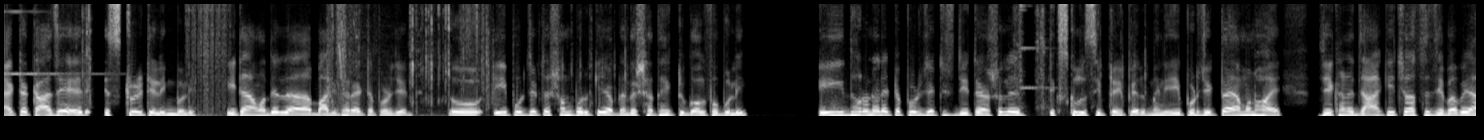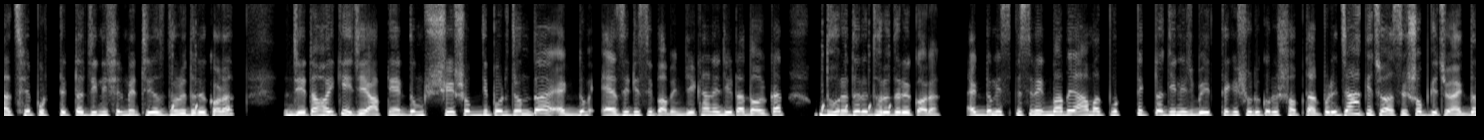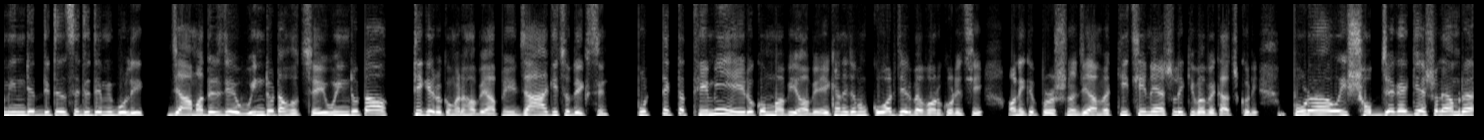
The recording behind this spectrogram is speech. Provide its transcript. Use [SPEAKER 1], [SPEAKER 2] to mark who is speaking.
[SPEAKER 1] একটা কাজের story telling বলি। এটা আমাদের বাড়িধারা একটা প্রজেক্ট তো এই প্রজেক্টটা সম্পর্কে আপনাদের সাথে একটু গল্প বলি। এই ধরনের একটা প্রজেক্ট যেটা আসলে এক্সক্লুসিভ টাইপের মানে এই প্রজেক্টটা এমন হয় যেখানে যা কিছু আছে যেভাবে আছে প্রত্যেকটা জিনিসের মেটেরিয়ালস ধরে ধরে করা। যেটা হয় কি যে আপনি একদম শেষ অবধি পর্যন্ত একদম অ্যাজ ইটিসি পাবেন। যেখানে যেটা দরকার ধরে ধরে ধরে ধরে করা। একদম স্পেসিফিকভাবে আমার প্রত্যেকটা জিনিস বেদ থেকে শুরু করে সব, তারপরে যা কিছু আছে সব কিছু একদম ইনডেপ ডিটেলসে যদি আমি বলি যে আমাদের যে উইন্ডোটা হচ্ছে, এই উইন্ডোটাও ঠিক এরকমের হবে। আপনি যা কিছু দেখছেন, প্রত্যেকটা থিমই এরকম ভাবেই হবে। এখানে যেমন কোয়ার্জের ব্যবহার করেছি, অনেকে প্রশ্ন যে আমরা কিচেনে আসলে কীভাবে কাজ করি? পুরো ওই সব জায়গায় কি আসলে আমরা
